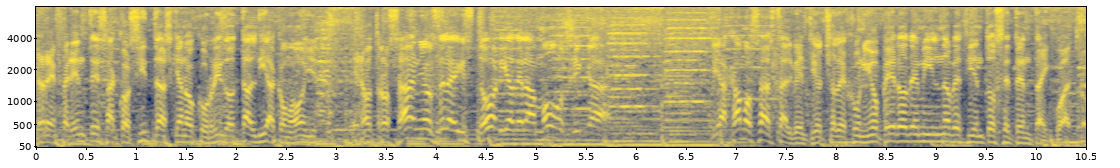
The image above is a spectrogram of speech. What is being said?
referentes a cositas que han ocurrido tal día como hoy en otros años de la historia de la música. Viajamos hasta el 28 de junio, pero de 1974.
